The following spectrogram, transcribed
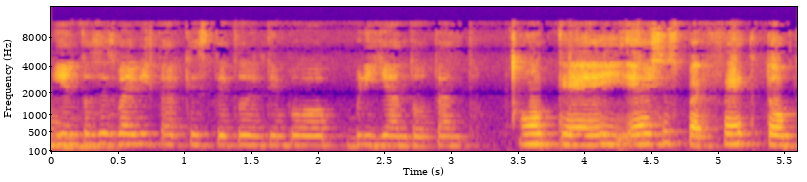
y entonces va a evitar que esté todo el tiempo brillando tanto. Ok, eso es perfecto.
